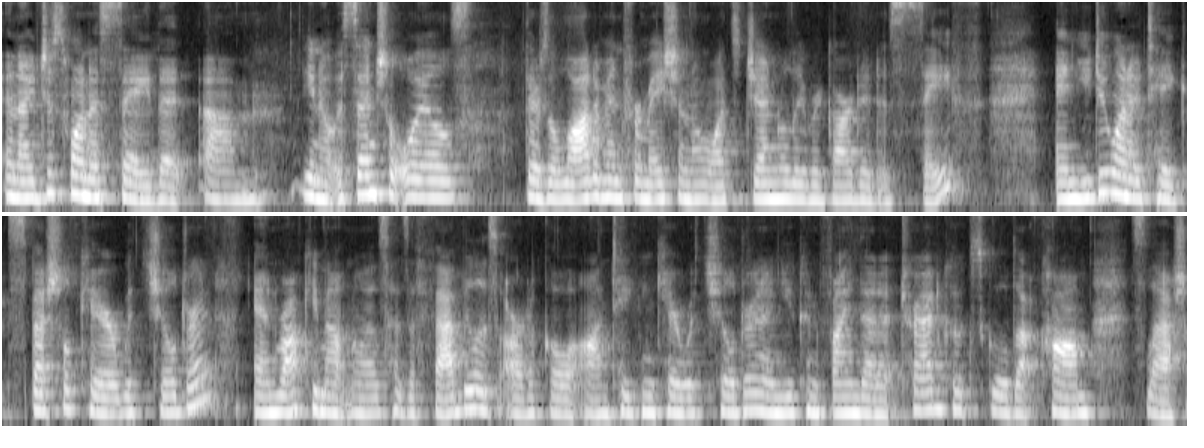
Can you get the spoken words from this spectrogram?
and I just want to say that, um, you know, essential oils, there's a lot of information on what's generally regarded as safe. And you do want to take special care with children. And Rocky Mountain Oils has a fabulous article on taking care with children, and you can find that at tradcookschool.com slash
